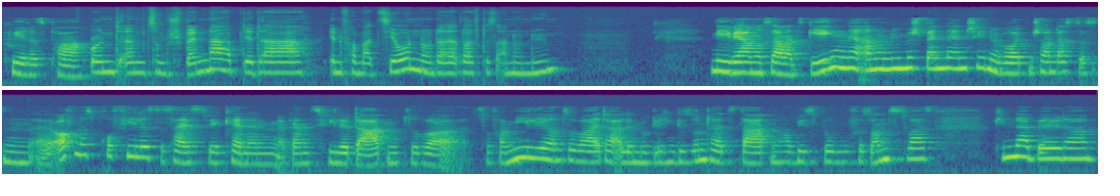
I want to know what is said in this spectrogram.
queeres Paar. Und ähm, zum Spender, habt ihr da Informationen oder läuft das anonym? Nee, wir haben uns damals gegen eine anonyme Spende entschieden. Wir wollten schon, dass das ein äh, offenes Profil ist. Das heißt, wir kennen ganz viele Daten zur, zur Familie und so weiter, alle möglichen Gesundheitsdaten, Hobbys, Berufe, sonst was, Kinderbilder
